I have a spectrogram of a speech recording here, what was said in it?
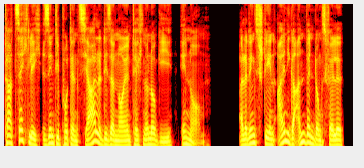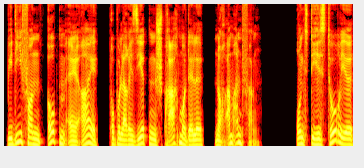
Tatsächlich sind die Potenziale dieser neuen Technologie enorm. Allerdings stehen einige Anwendungsfälle wie die von OpenAI popularisierten Sprachmodelle noch am Anfang. Und die Historie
